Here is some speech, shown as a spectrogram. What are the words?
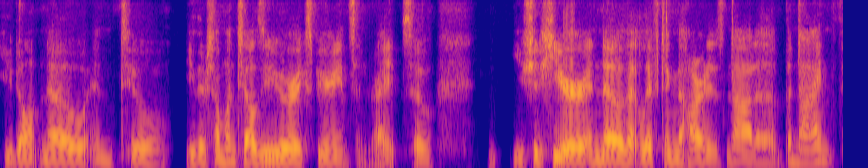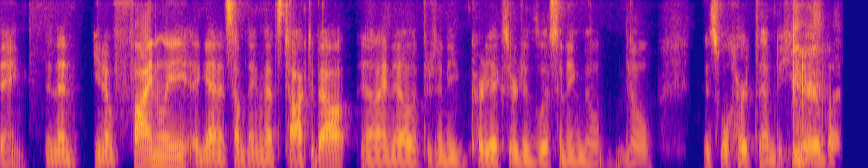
you don't know until either someone tells you or experiencing, right? So you should hear and know that lifting the heart is not a benign thing. And then, you know, finally, again, it's something that's talked about. And I know if there's any cardiac surgeons listening, they'll, they'll, this will hurt them to hear, but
